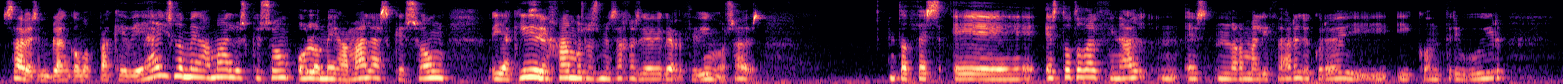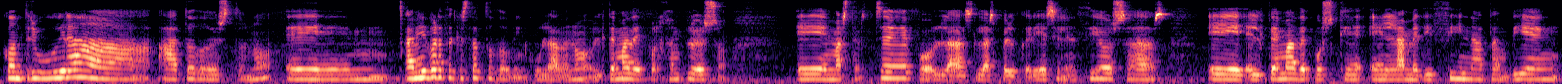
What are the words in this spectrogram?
¿Sabes? En plan, como para que veáis lo mega malos que son o lo mega malas que son, y aquí dejamos los mensajes de odio que recibimos, ¿sabes? Entonces, eh, esto todo al final es normalizar, yo creo, y, y contribuir contribuir a, todo esto, ¿no? Eh, a mí me parece que está todo vinculado, ¿no? El tema de, por ejemplo, eso, eh, Masterchef o las, peluquerías silenciosas, eh, el tema de pues, que en la medicina también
